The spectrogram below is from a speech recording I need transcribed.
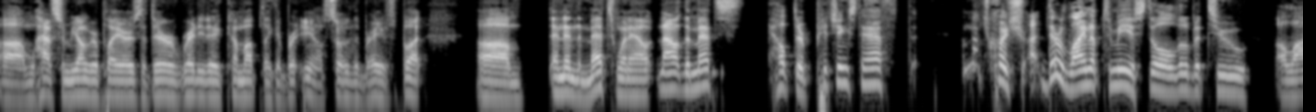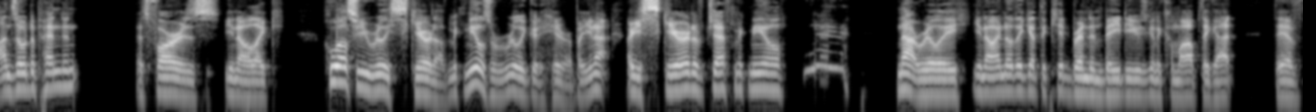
Um, we'll have some younger players that they're ready to come up, like the you know, so do the Braves. But um, and then the Mets went out. Now the Mets helped their pitching staff. I'm not quite sure. Their lineup to me is still a little bit too Alonso dependent as far as, you know, like who else are you really scared of? McNeil's a really good hitter, but you're not are you scared of Jeff McNeil? Eh, not really. You know, I know they got the kid Brendan Baty who's gonna come up. They got they have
